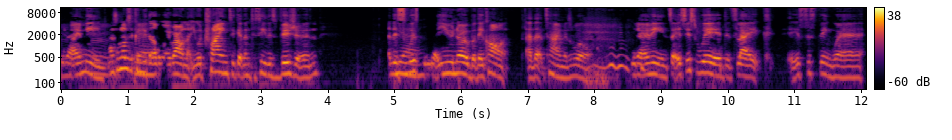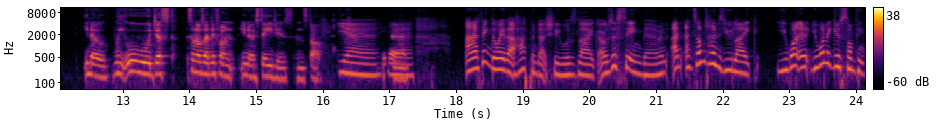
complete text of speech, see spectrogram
You know what I mean? Mm. And sometimes it can be the other way around. Like you're trying to get them to see this vision, this Yeah. wisdom that you know, but they can't at that time as well. You know what I mean? So it's just weird. It's like it's this thing where you know we all just sometimes at different you know stages and stuff. Yeah, Yeah. yeah. And I think the way that happened actually was like I was just sitting there and and, and sometimes you like you want you want to give something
